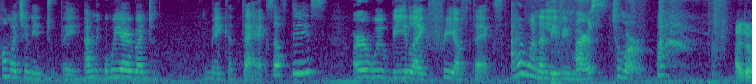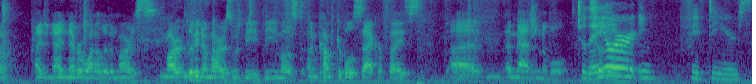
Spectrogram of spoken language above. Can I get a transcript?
How much I need to pay? I mean, we are going to make a tax of this, or will be like free of tax. I want to live in Mars tomorrow. I don't. I, do, I never want to live in Mars. Mar- living on Mars would be the most uncomfortable sacrifice uh, imaginable. Today So or in fifty years?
